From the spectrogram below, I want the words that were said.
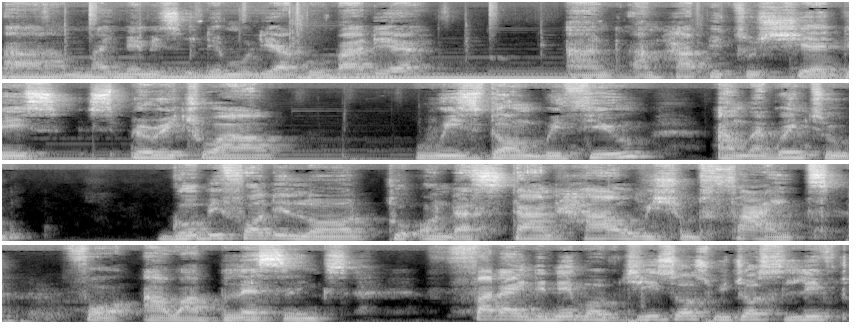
Uh, my name is Idemudia Guobadia, and I'm happy to share this spiritual wisdom with you. And we're going to go before the Lord to understand how we should fight for our blessings. Father, in the name of Jesus, we just lift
